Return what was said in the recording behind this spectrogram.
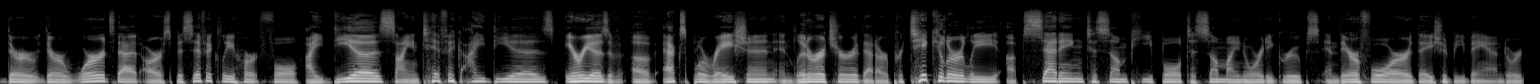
there there are words that are specifically hurtful ideas scientific ideas areas of, of exploration and literature that are particularly upsetting to some people to some minority groups and therefore they should be banned or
